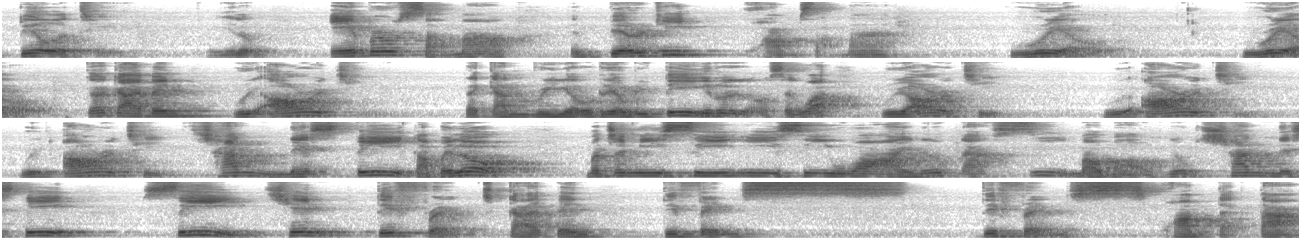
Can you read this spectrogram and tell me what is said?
ability อย่างนี้ลูก able สามารถ ability ความสามารถ real real ก็กลายเป็น reality แต่การ real reality ก็ต้องออกเสียงว่า reality reality reality ชั้น nesty ต่อไปโลก มันจะมี c e c y นะลูกนะ c เบาๆนะลูกชั้น nesty c เช่น different กลายเป็น difference difference ความแตกต่าง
